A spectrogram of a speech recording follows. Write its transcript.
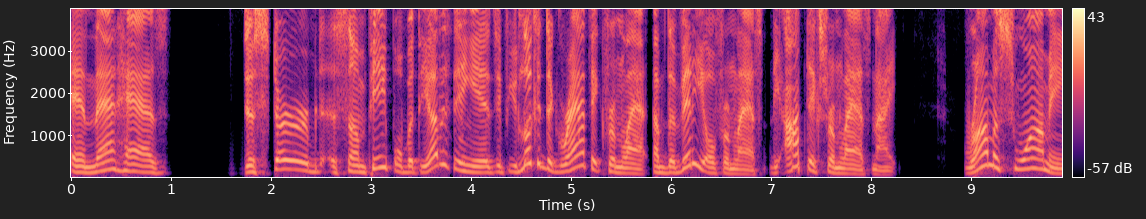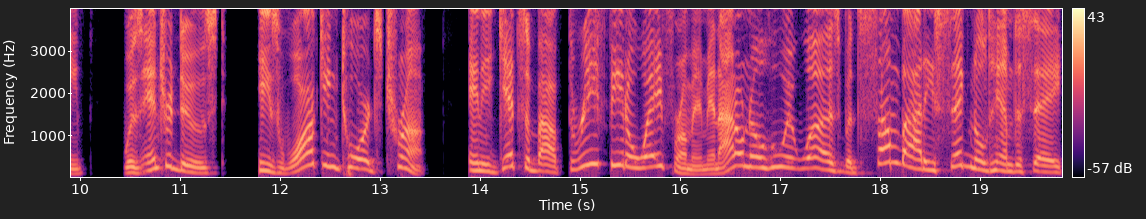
and that has disturbed some people. But the other thing is, if you look at the graphic from last, um, the video from last, the optics from last night, Ramaswamy was introduced. He's walking towards Trump and he gets about three feet away from him. And I don't know who it was, but somebody signaled him to say,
